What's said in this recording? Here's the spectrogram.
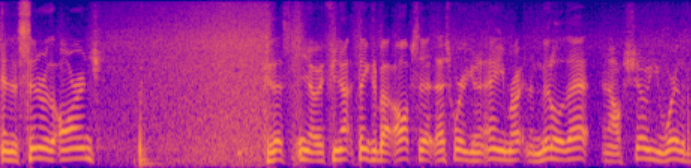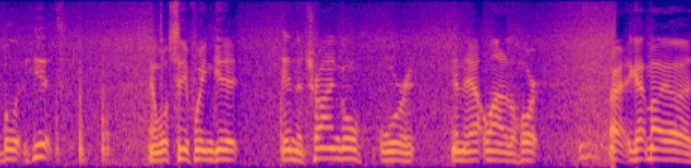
in the center of the orange because that's, you know, if you're not thinking about offset, that's where you're going to aim right in the middle of that. And I'll show you where the bullet hits. And we'll see if we can get it in the triangle or in the outline of the heart. All right, I got my uh,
